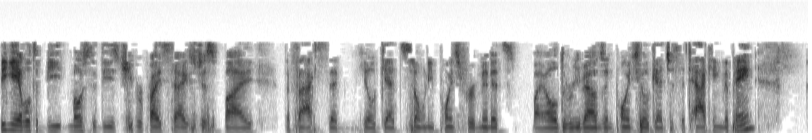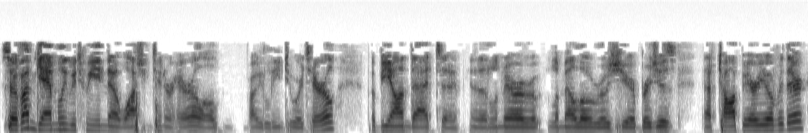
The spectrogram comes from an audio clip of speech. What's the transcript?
being able to beat most of these cheaper price tags just by the fact that he'll get so many points per minutes by all the rebounds and points he'll get just attacking the paint. So if I'm gambling between uh, Washington or Harrell, I'll probably lean towards Harrell. But beyond that, uh, you know, LaMelo, LaMelo, Rozier, Bridges, that top area over there.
